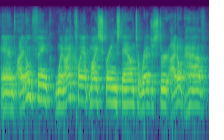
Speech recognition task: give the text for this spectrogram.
And I don't think when I clamp my screens down to register, I don't have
